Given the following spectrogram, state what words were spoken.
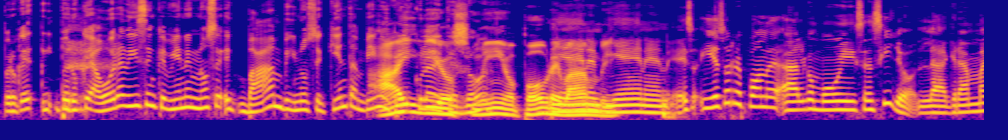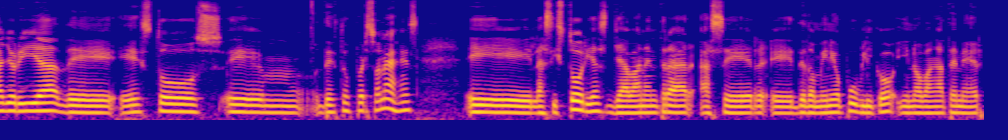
Pero que, pero que ahora dicen que vienen, no sé, Bambi, no sé quién también Ay, películas de Dios terror. mío, pobre vienen, Bambi. Vienen, Eso- y eso responde a algo muy sencillo. La gran mayoría de estos, em, de estos personajes, eh, las historias ya van a entrar a ser eh, de dominio público y no van a tener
